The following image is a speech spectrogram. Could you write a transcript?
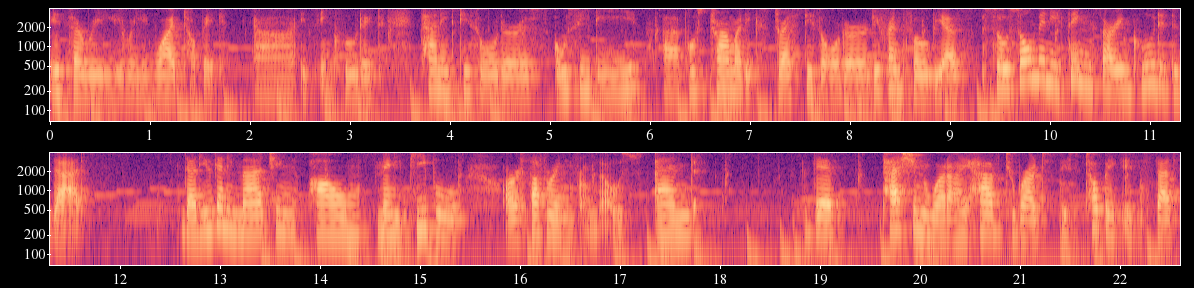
it's a really really wide topic. Uh, it's included panic disorders, OCD, uh, post traumatic stress disorder, different phobias. So, so many things are included to that that you can imagine how many people are suffering from those. And the passion what I have towards this topic it's that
